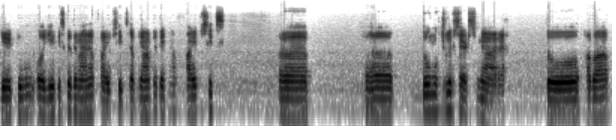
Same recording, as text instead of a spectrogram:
ये टू और ये किसके दरमियान है? फाइव सिक्स अब यहाँ पे देखना फाइव सिक्स दो मुख्तलिफ़ सेट्स में आ रहा है। तो अब आप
